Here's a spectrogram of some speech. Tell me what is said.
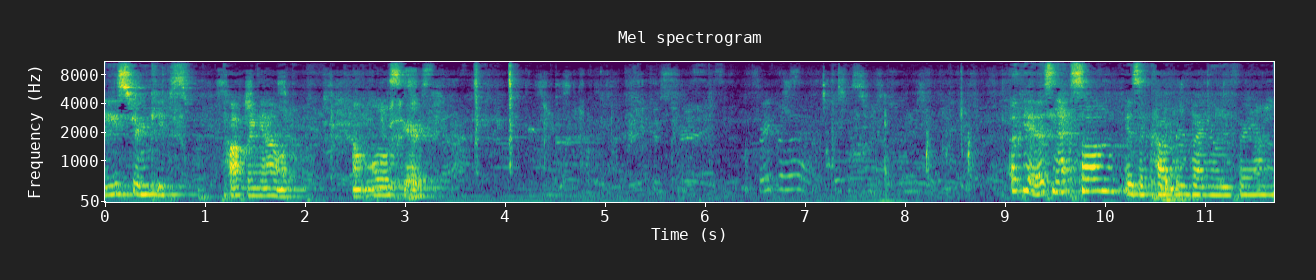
Eastern keeps popping out. I'm a little scared. Okay, this next song is a cover by Nilüfer Yanya.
